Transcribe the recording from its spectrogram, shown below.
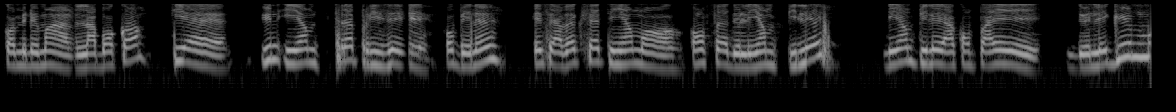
communément la boko, qui est une iam très prisée au Bénin. Et c'est avec cette iam qu'on fait de l'iam pilé. L'iam pilé accompagné de légumes,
